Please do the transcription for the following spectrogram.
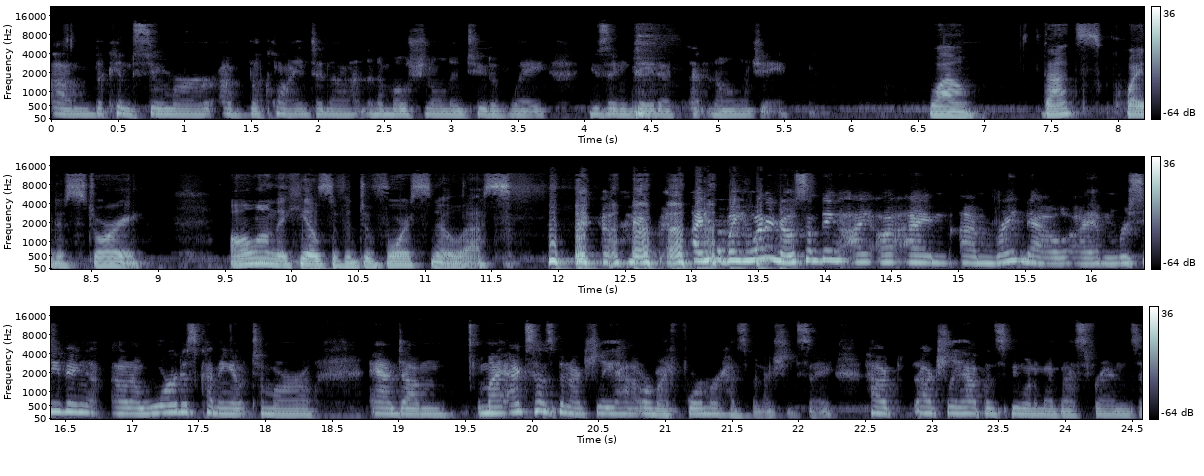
um, the consumer of the client in a, an emotional and intuitive way using data technology. Wow, that's quite a story all on the heels of a divorce, no less. I know, but you want to know something? I, I am I'm right now. I am receiving an award is coming out tomorrow, and um, my ex husband actually, ha- or my former husband, I should say, ha- actually happens to be one of my best friends,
